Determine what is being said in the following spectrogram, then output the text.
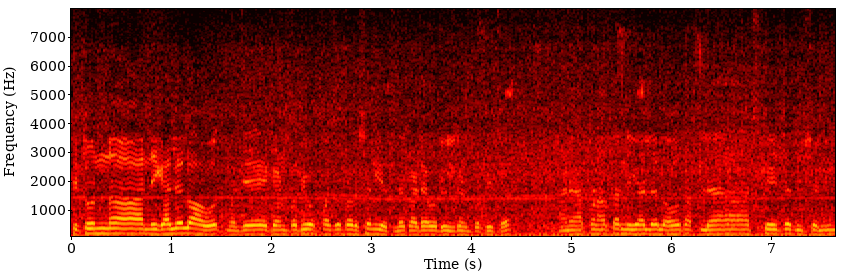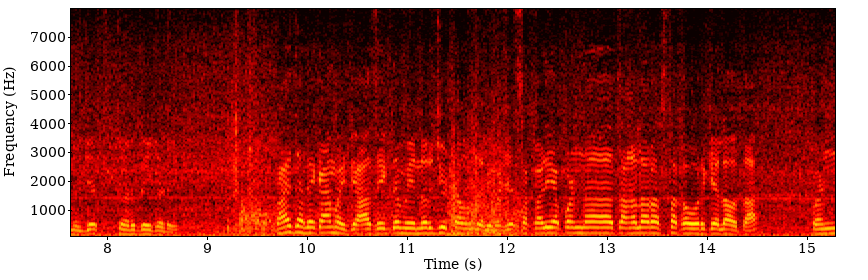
तिथून निघालेलो आहोत. म्हणजे गणपती बाप्पाचं दर्शन घेतलं कड्यावरील गणपतीचं. आणि आपण आता निघालेलो आहोत आपल्या स्टेच्या दिशेने म्हणजेच कर्देकडे काय झालं काय माहिती? आज एकदम एनर्जी डाऊन झाली. म्हणजे सकाळी आपण चांगला रस्ता कवर केला होता. पण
